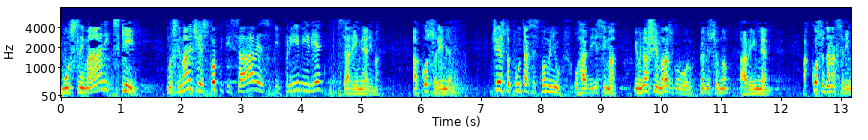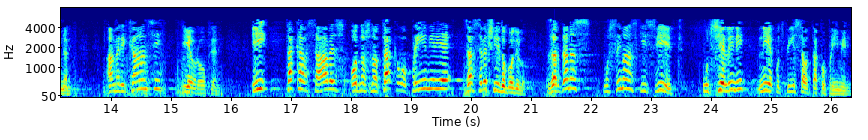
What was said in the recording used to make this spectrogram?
muslimani s kim? Muslimani će sklopiti savez i primirje sa rimljanima. A ko su rimljani? Često puta se spominju u hadisima i u našem razgovoru međusobno, a rimljani. A ko su danas rimljani? Amerikanci i europljani. I takav savez, odnosno takvo primirje, zar se već nije dogodilo? Zar danas muslimanski svijet u cijelini nije potpisao takvo primirje?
